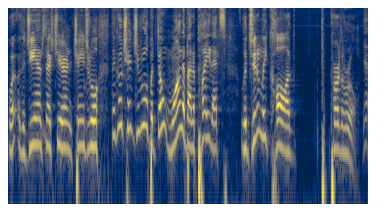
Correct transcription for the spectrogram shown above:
or, or the GMs next year and change the rule. Then go change the rule, but don't whine about a play that's legitimately called per the rule. Yeah.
